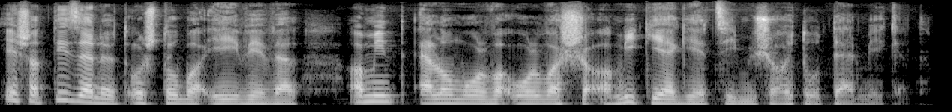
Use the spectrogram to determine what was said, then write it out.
és a tizenöt ostoba évével, amint elomolva olvassa a Miki Egér című sajtóterméket.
